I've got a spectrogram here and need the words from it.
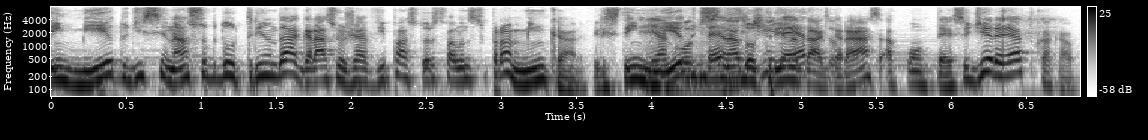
tem medo de ensinar sobre doutrina da graça. Eu já vi pastores falando isso para mim, cara. Eles têm e medo de ensinar a doutrina direto. da graça. Acontece direto, Cacau.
